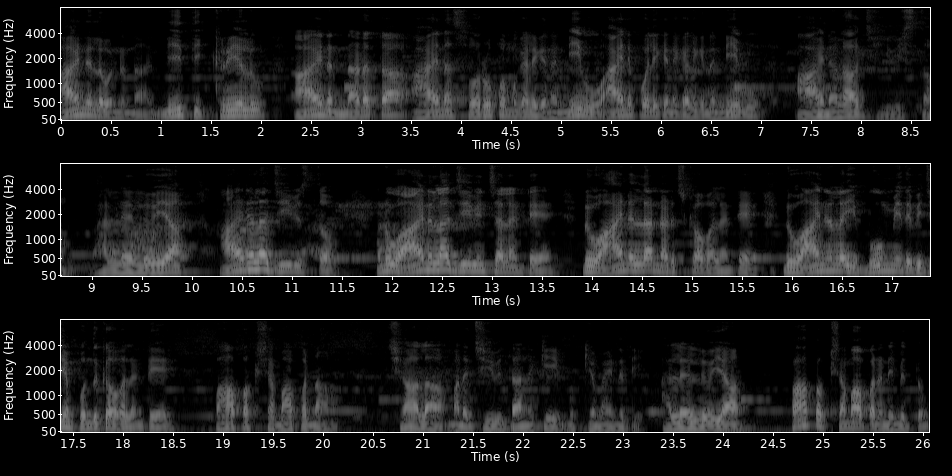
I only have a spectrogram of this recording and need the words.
ఆయనలో ఉన్న నీతి క్రియలు ఆయన నడత ఆయన స్వరూపము కలిగిన నీవు ఆయన పోలికను కలిగిన నీవు ఆయనలా జీవిస్తావు. హల్లెలూయా. ఆయనలా జీవిస్తావు. నువ్వు ఆయనలా జీవించాలంటే నువ్వు ఆయనలా నడుచుకోవాలంటే నువ్వు ఆయనలా ఈ భూమి మీద విజయం పొందుకోవాలంటే పాప క్షమాపణ చాలా మన జీవితానికి ముఖ్యమైనది. హల్లెలూయా. పాప క్షమాపణ నిమిత్తం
